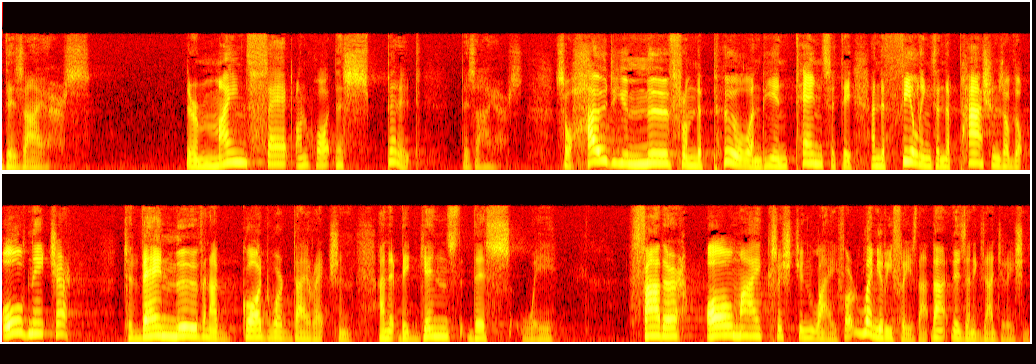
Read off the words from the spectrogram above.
desires. Their mind set on what the Spirit desires. So, how do you move from the pull and the intensity and the feelings and the passions of the old nature to then move in a Godward direction? And it begins this way Father, all my Christian life, or let me rephrase that, that is an exaggeration.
